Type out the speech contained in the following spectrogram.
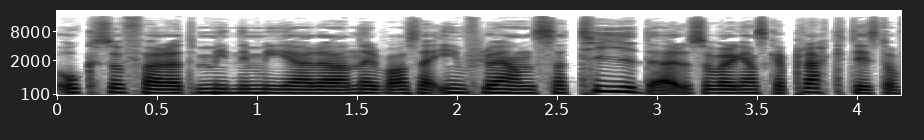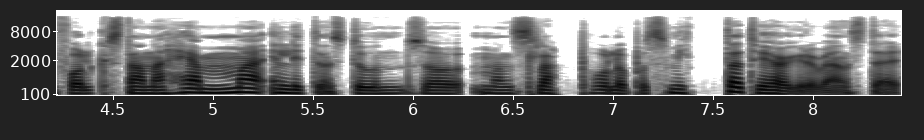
också för att minimera när det var så här influensatider så var det ganska praktiskt om folk stannade hemma en liten stund så man slapp hålla på och smitta till höger och vänster.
